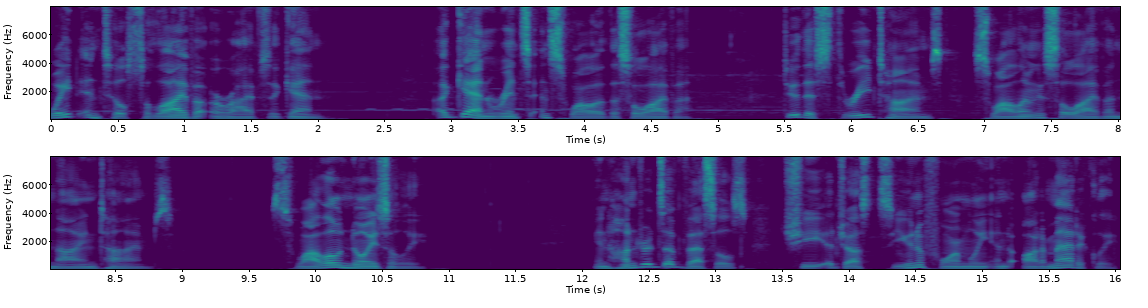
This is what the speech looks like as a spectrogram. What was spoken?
Wait until saliva arrives again. Again, rinse and swallow the saliva. Do this three times, swallowing the saliva nine times. Swallow noisily. In hundreds of vessels, qi adjusts uniformly and automatically.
